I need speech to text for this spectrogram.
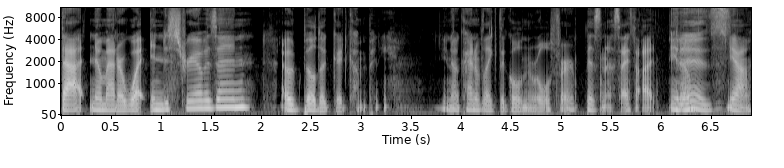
that, no matter what industry I was in, I would build a good company. You know, kind of like the golden rule for business. I thought. You It know? is. Yeah.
